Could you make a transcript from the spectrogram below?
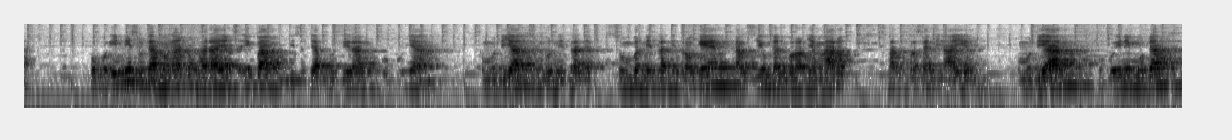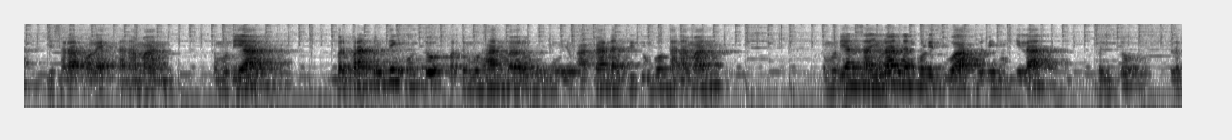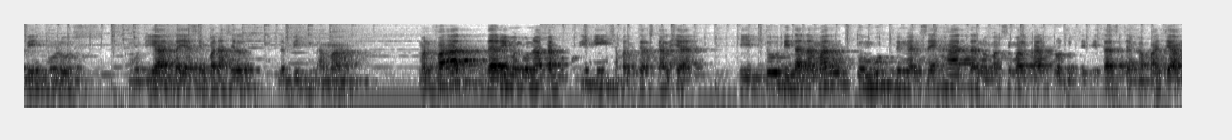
pupuk ini sudah mengandung hara yang seimbang di setiap butiran pupuknya kemudian sumber nitrat sumber nitrat nitrogen, kalsium dan boron yang larut 100% di air. Kemudian pupuk ini mudah diserap oleh tanaman. Kemudian berperan penting untuk pertumbuhan baru ujung-ujung akar dan titik tumbuh tanaman. Kemudian sayuran dan kulit buah lebih mengkilat, bentuk lebih mulus. Kemudian daya simpan hasil lebih lama. Manfaat dari menggunakan pupuk ini, sahabat mutiara sekalian, itu di tanaman tumbuh dengan sehat dan memaksimalkan produktivitas jangka panjang.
